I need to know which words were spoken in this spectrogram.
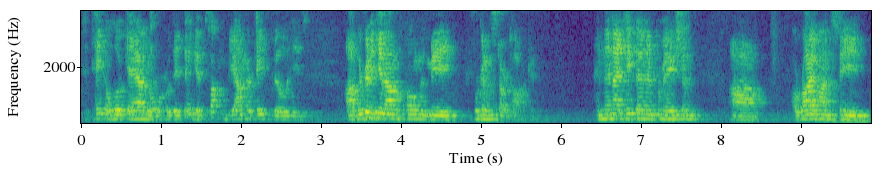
to take a look at, or, or they think it's something beyond their capabilities, uh, they're going to get on the phone with me. We're going to start talking. And then I take that information, uh, arrive on scene,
